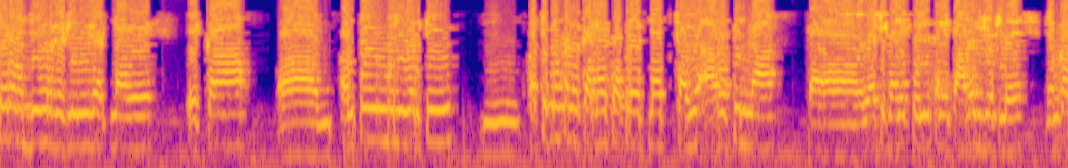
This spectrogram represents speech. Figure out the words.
तर हद्दीवर घडलेली घटना आहे. एका अल्पवयीन मुलीवरती अतिक्रमण करण्याच्या प्रयत्नात काही आरोपींना या ठिकाणी पोलिसांनी ताब्यात घेतलंय. नेमका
